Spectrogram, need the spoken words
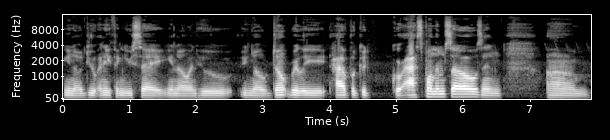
you know, do anything you say, you know, and who, you know, don't really have a good grasp on themselves and, um,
